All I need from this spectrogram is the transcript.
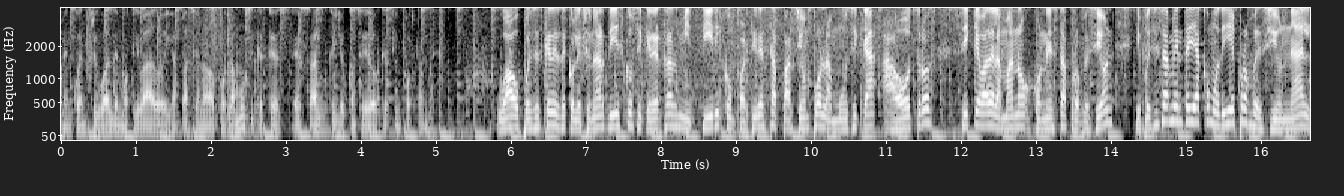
me encuentro igual de motivado y apasionado por la música, que es algo que yo considero que es importante. Wow, pues es que desde coleccionar discos y querer transmitir y compartir esta pasión por la música a otros, sí que va de la mano con esta profesión. Y precisamente ya como DJ profesional,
